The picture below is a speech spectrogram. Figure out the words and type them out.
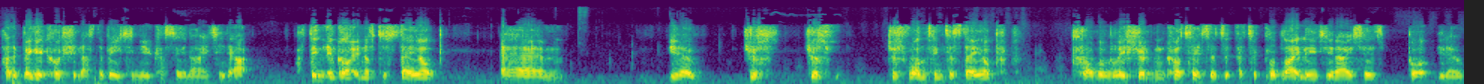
had a bigger cushion after beating Newcastle United. I, I think they've got enough to stay up. Um, you know, just just just wanting to stay up probably shouldn't cut it at, at a club like Leeds United. But you know,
